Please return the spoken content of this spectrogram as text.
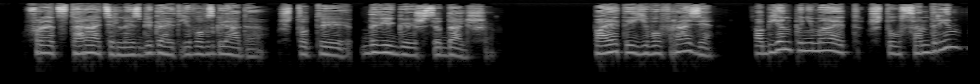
— Фред старательно избегает его взгляда, «что ты двигаешься дальше». По этой его фразе Фабьен понимает, что у Сандрин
